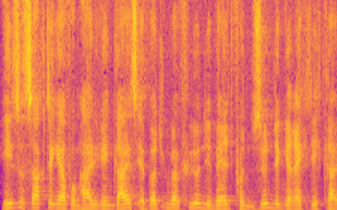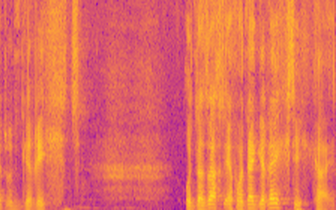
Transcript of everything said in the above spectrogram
Jesus sagte ja vom Heiligen Geist, er wird überführen die Welt von Sünde, Gerechtigkeit und Gericht. Und da sagt er von der Gerechtigkeit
